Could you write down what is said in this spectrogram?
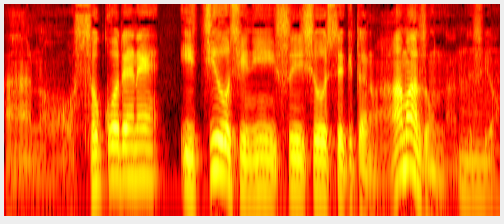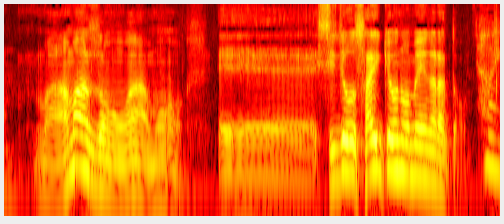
あの、そこでね、一押しに推奨してきたのはアマゾンなんですよ。うん、まあ、アマゾンはもう、えー、史上最強の銘柄と、はい、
